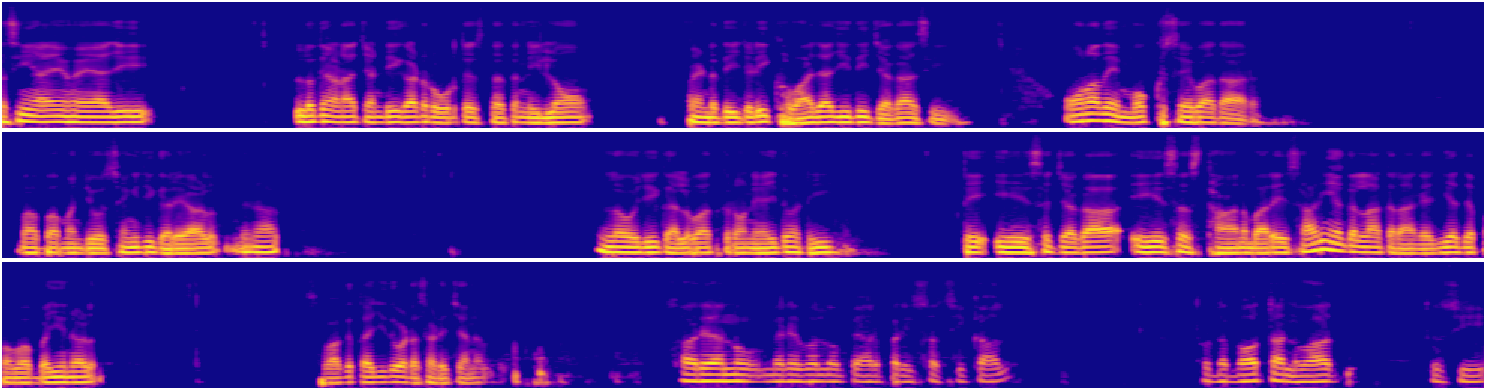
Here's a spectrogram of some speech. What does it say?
ਅਸੀਂ ਆਏ ਹੋਏ ਹਾਂ ਜੀ ਲੁਧਿਆਣਾ ਚੰਡੀਗੜ੍ਹ ਰੋਡ ਤੇ ਸਥਿਤ ਨੀਲੋਂ ਪਿੰਡ ਦੀ ਜਿਹੜੀ ਖਵਾਜਾ ਜੀ ਦੀ ਜਗ੍ਹਾ ਸੀ। ਉਹਨਾਂ ਦੇ ਮੁੱਖ ਸੇਵਾਦਾਰ ਬਾਬਾ ਮਨਜੋਤ ਸਿੰਘ ਜੀ ਗਰੇਵਾਲ ਦੇ ਨਾਲ। ਲਓ ਜੀ ਗੱਲਬਾਤ ਕਰਾਉਂਦੇ ਆ ਜੀ ਤੁਹਾਡੀ। ਤੇ ਇਸ ਜਗ੍ਹਾ ਇਸ ਸਥਾਨ ਬਾਰੇ ਸਾਰੀਆਂ ਗੱਲਾਂ ਕਰਾਂਗੇ ਜੀ ਅੱਜ ਆਪਾਂ ਬਾਬਾ ਜੀ ਨਾਲ। ਸਵਾਗਤ ਹੈ ਜੀ ਤੁਹਾਡਾ ਸਾਡੇ ਚੈਨਲ ਤੇ। ਸਾਰਿਆਂ ਨੂੰ ਮੇਰੇ ਵੱਲੋਂ ਪਿਆਰ ਭਰੀ ਸਤਿ ਸ੍ਰੀ ਅਕਾਲ। ਤੁਹਾਡਾ ਬਹੁਤ ਧੰਨਵਾਦ ਤੁਸੀਂ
